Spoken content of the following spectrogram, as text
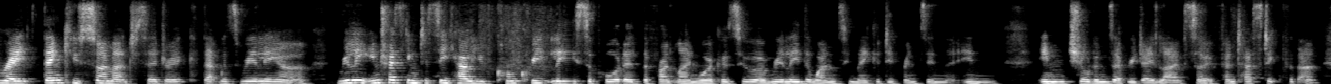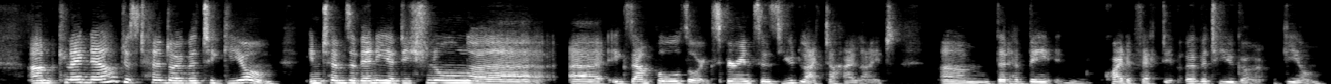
Great, thank you so much, Cedric. That was really, uh, really interesting to see how you've concretely supported the frontline workers who are really the ones who make a difference in in in children's everyday lives. So fantastic for that. Um, can I now just hand over to Guillaume in terms of any additional uh, uh, examples or experiences you'd like to highlight um, that have been quite effective? Over to you, Guillaume.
